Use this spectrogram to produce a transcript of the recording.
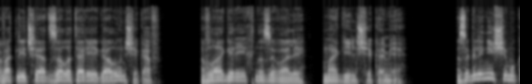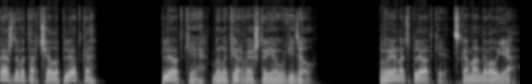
В отличие от золотарей-галунщиков, в лагере их называли могильщиками. За голенищем у каждого торчала плетка. Плетки было первое, что я увидел. «Вынуть плетки», — скомандовал я.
